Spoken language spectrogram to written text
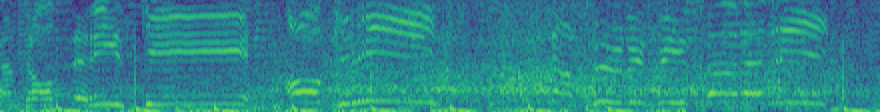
Centralt Riski och Riks! Naturligtvis Sören Riks!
